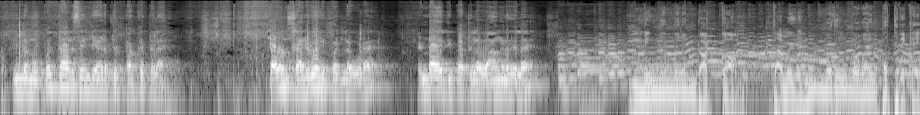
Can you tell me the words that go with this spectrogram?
இந்த முப்பத்தாறு சென்ட் இடத்து பக்கத்தில் டவுன் சர்வேரிப்பட்டில் கூட ரெண்டாயிரத்தி பத்தில் வாங்கினதில் மின்னம்பலம் டாட் காம் தமிழின் முதல் மொபைல் பத்திரிகை.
